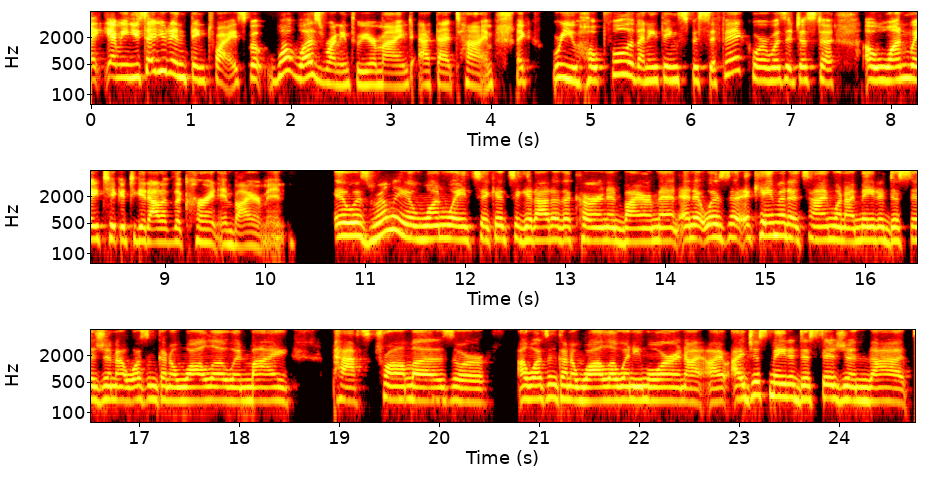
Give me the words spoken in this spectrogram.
I, mean, you said you didn't think twice, but what was running through your mind at that time? Like, were you hopeful of anything specific, or was it just a, a one way ticket to get out of the current environment? It was really a one way ticket to get out of the current environment. And it was, it came at a time when I made a decision I wasn't going to wallow in my past traumas or I wasn't going to wallow anymore. And I, I, I just made a decision that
